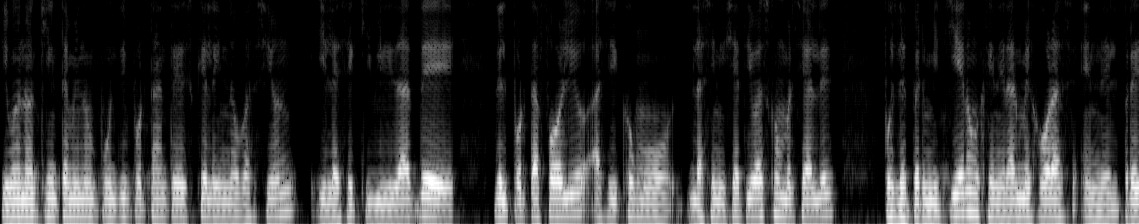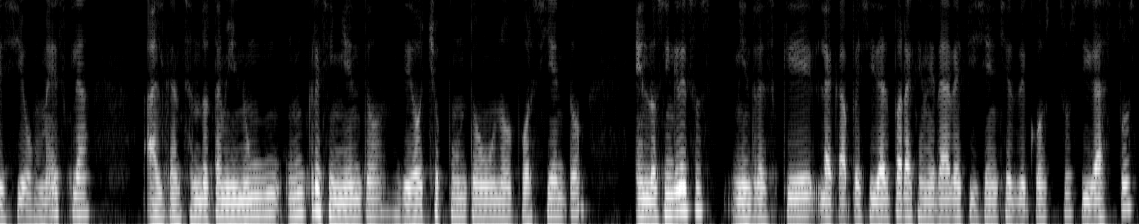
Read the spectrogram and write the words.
Y bueno, aquí también un punto importante es que la innovación y la asequibilidad de, del portafolio, así como las iniciativas comerciales, pues le permitieron generar mejoras en el precio mezcla, alcanzando también un, un crecimiento de 8.1% en los ingresos, mientras que la capacidad para generar eficiencias de costos y gastos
